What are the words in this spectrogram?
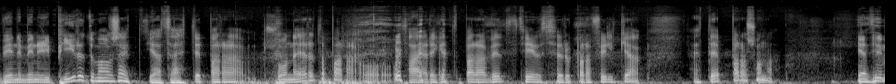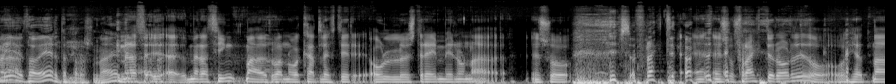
vinni mínir í pýrutum hafa sagt já þetta er bara, svona er þetta bara og það er ekkert bara við þið þurfum bara að fylgja þetta er bara svona. Já, því miður þá er þetta bara svona Ég meina, þ- meina þingmaður var nú að kalla eftir ólögu streymi núna eins og, eins og fræktur orðið. og, og hérna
